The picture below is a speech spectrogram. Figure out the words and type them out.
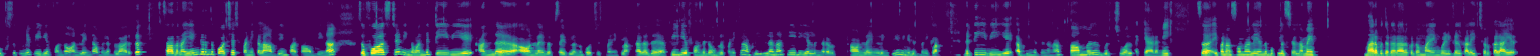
புக்ஸுக்குமே பிடிஎஃப் வந்து ஆன்லைனில் அவைலபிளாக இருக்கு. ஸோ அதை நான் எங்கேருந்து பர்ச்சேஸ் பண்ணிக்கலாம் அப்படின்னு பார்த்தோம் அப்படின்னா ஸோ ஃபர்ஸ்ட் நீங்கள் வந்து டிவிஏ அந்த ஆன்லைன் வெப்சைட்லேருந்து பர்ச்சேஸ் பண்ணிக்கலாம். அதாவது பிடிஎஃப் வந்து டவுன்லோட் பண்ணிக்கலாம். அப்படி இல்லைனா டிடிஎல்ங்கிற ஆன்லைன் லிங்க்லையும் நீங்கள் இது பண்ணிக்கலாம். இந்த டிவிஏ அப்படிங்கிறது என்னன்னா தமிழ் விர்ச்சுவல் அகாடமி ஸோ இப்போ நான் சொன்னாலே அந்த புக் லிஸ்ட் எல்லாமே? மரபு தொடராக இருக்கட்டும் மயங்கொழிகள் கலைச்சொற்கள் அயர்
